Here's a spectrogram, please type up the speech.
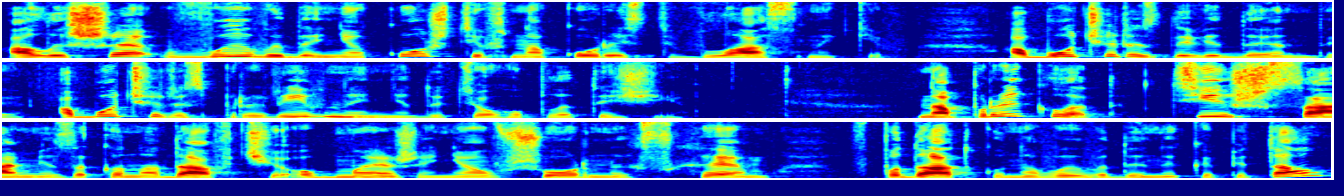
а лише виведення коштів на користь власників або через дивіденди, або через прирівнення до цього платежі. Наприклад, ті ж самі законодавчі обмеження офшорних схем в податку на виведений капітал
